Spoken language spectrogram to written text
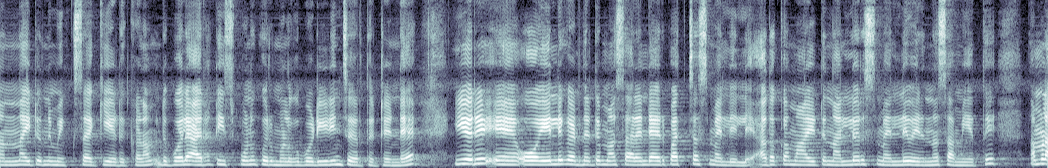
നന്നായിട്ടൊന്ന് മിക്സ് ആക്കി എടുക്കണം. ഇതുപോലെ അര ടീസ്പൂൺ കുരുമുളക് പൊടിയും ചേർത്തിട്ടുണ്ട്. ഈ ഒരു ഓയിലിൽ കിടന്നിട്ട് മസാലേന്റെ ആ ഒരു പച്ച സ്മെല്ലില്ലേ അതൊക്കെ മാറിയിട്ട് നല്ലൊരു സ്മെല്ല് വരുന്ന സമയത്ത് നമ്മൾ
